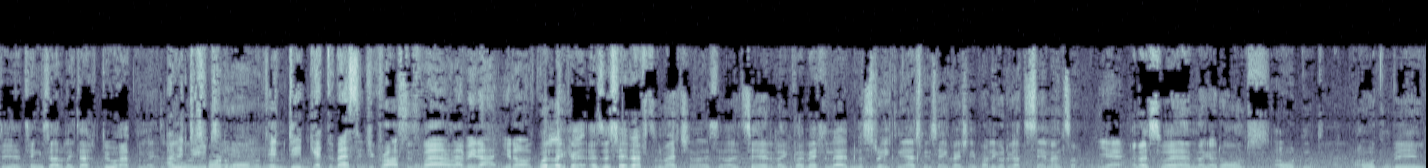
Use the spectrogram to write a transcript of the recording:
The things that like that do happen. Like they And do it in did, spur of the moment. it and- did get the message across as well. I mean, I, you know, Well, like uh, as I said after the match, and I said, I'd say like if I met a lad in the street and he asked me the same question, he probably would have got the same answer. Yeah. And that's the way I am. Like I don't, I wouldn't, I wouldn't be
